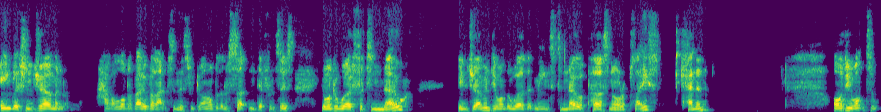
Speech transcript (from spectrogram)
English and German have a lot of overlaps in this regard, but there are certain differences. You want a word for to know in German? Do you want the word that means to know a person or a place, kennen? Or do you want to,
